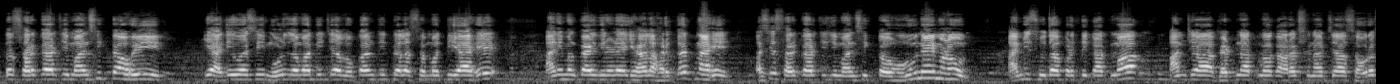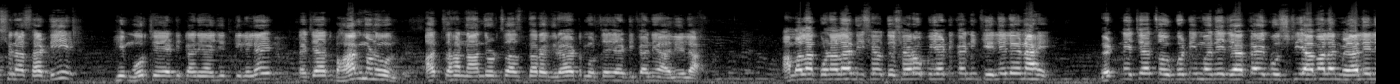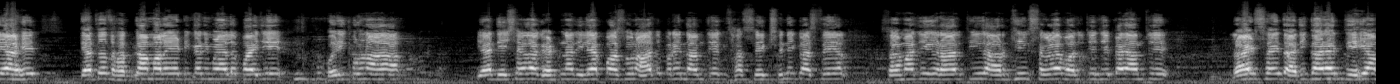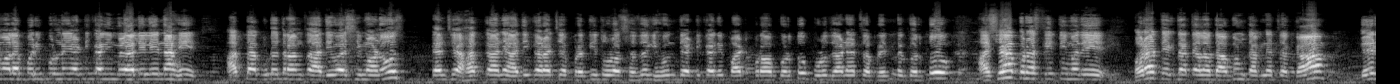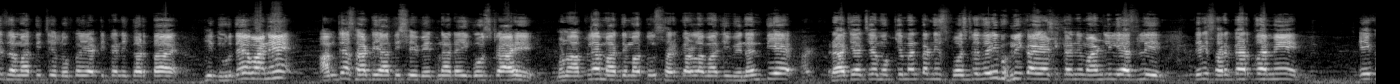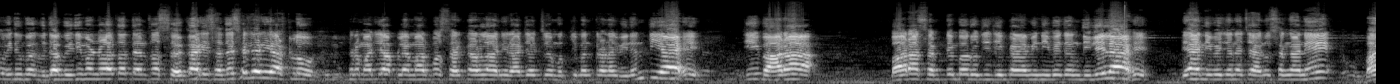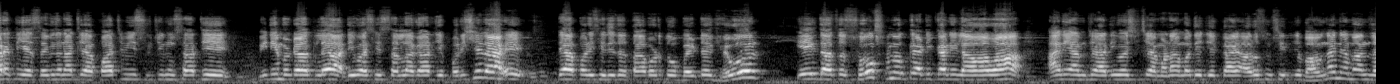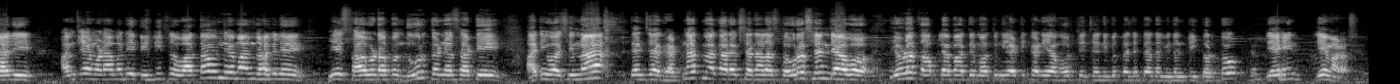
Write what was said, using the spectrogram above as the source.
तर सरकारची मानसिकता होईल. की आदिवासी मूळ जमातीच्या लोकांची त्याला संमती आहे. आणि मग काही निर्णय घ्यायला हरकत नाही असे सरकारची जी मानसिकता होऊ नये म्हणून आम्ही सुद्धा प्रतिकात्मक आमच्या घटनात्मक आरक्षणाच्या संरक्षणासाठी हे मोर्चे या ठिकाणी आयोजित केलेले आहे. त्याच्यात भाग म्हणून आजचा हा नांदोडचा असणारा विराट मोर्चा या ठिकाणी आलेला आहे. आम्हाला कोणाला दिशा दोषारोप या ठिकाणी केलेले नाही. घटनेच्या चौकटीमध्ये ज्या काही गोष्टी आम्हाला मिळालेल्या आहेत त्याचाच हक्क आम्हाला या ठिकाणी मिळालं पाहिजे. परिपूर्ण या देशाला घटना दिल्यापासून आजपर्यंत आमचे शैक्षणिक असेल सामाजिक राजकीय आर्थिक सगळ्या बाजूचे जे काय आमचे राईट्स आहेत अधिकार आहेत तेही आम्हाला परिपूर्ण या ठिकाणी मिळालेले नाही आता कुठं तर आमचा आदिवासी माणूस त्यांच्या हक्क आणि अधिकाराच्या प्रती थोडा सजग घेऊन त्या ठिकाणी पाठपुरावा करतो पुढे जाण्याचा प्रयत्न करतो. अशा परिस्थितीमध्ये परत एकदा त्याला दाबून टाकण्याचं काम गैरजमातीचे लोक या ठिकाणी करताय. ही दुर्दैवाने आमच्यासाठी अतिशय वेदनादायी गोष्ट आहे. म्हणून आपल्या माध्यमातून सरकारला माझी विनंती आहे. राज्याच्या मुख्यमंत्र्यांनी स्पष्ट जरी भूमिका या ठिकाणी मांडलेली असली तरी सरकारचा मी एक विधी विधा- विधिमंडळाचा त्यांचा सहकारी सदस्य जरी असलो तर माझी आपल्या मार्फत सरकारला आणि राज्याच्या मुख्यमंत्र्यांना विनंती आहे जी बारा बारा सप्टेंबर रोजी जे काय आम्ही निवेदन दिलेलं आहे त्या निवेदनाच्या अनुषंगाने भारतीय संविधानाच्या पाचवी सूचीनुसार जे विधिमंडळातल्या आदिवासी सल्लागार जी परिषद आहे त्या परिषदेचा ताबडतोब बैठक घेऊन एकदाच सूक्ष्म त्या ठिकाणी लावावा. आणि आमच्या आदिवासीच्या मनामध्ये जे काय अनुसूचित भावना निर्माण झाली आमच्या मनामध्ये भीतीचं वातावरण निर्माण झालेले हे सावड आपण दूर करण्यासाठी आदिवासींना त्यांच्या घटनात्मक आरक्षणाला संरक्षण द्यावं एवढंच आपल्या माध्यमातून या ठिकाणी या मोर्चेच्या निमित्ताने त्यांना विनंती करतो. जय हिंद जय महाराष्ट्र.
